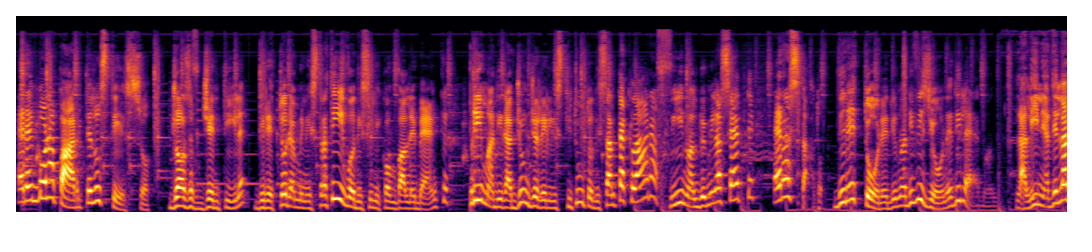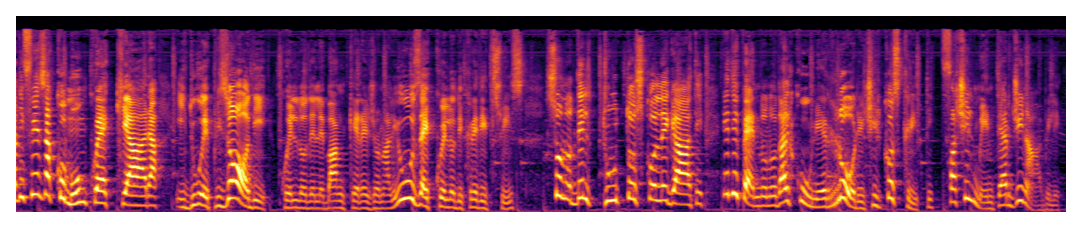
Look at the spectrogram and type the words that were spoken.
era in buona parte lo stesso. Joseph Gentile, direttore amministrativo di Silicon Valley Bank, prima di raggiungere l'istituto di Santa Clara fino al 2007 era stato direttore di una divisione di Lehman. La linea della difesa comunque è chiara. I due episodi, quello delle banche regionali USA e quello di Credit Suisse, sono del tutto scollegati e dipendono da alcuni errori circoscritti facilmente arginabili.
